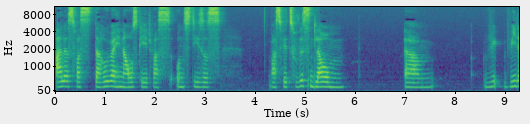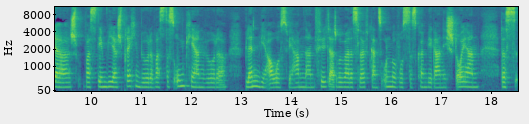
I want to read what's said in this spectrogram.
alles, was darüber hinausgeht, was uns dieses, was wir zu wissen glauben, ähm, wieder, was dem widersprechen würde, was das umkehren würde, blenden wir aus. Wir haben da einen Filter drüber, das läuft ganz unbewusst, das können wir gar nicht steuern. Das,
